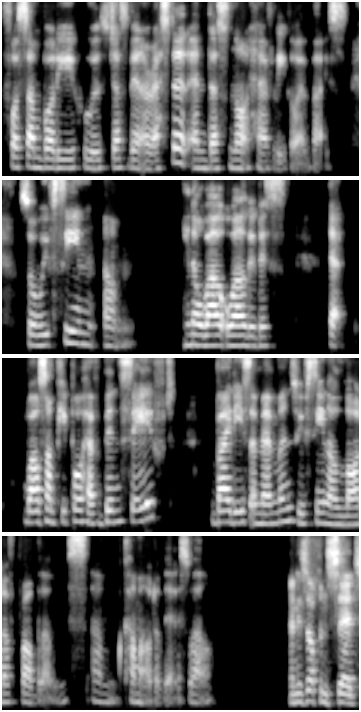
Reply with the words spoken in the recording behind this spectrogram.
for somebody who has just been arrested and does not have legal advice. So we've seen um, you know, while while it is that while some people have been saved by these amendments, we've seen a lot of problems um, come out of it as well. And it's often said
